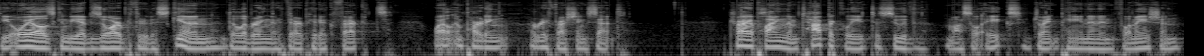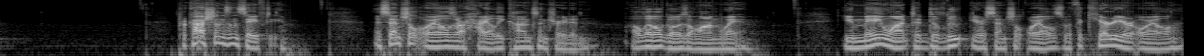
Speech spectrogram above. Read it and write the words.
The oils can be absorbed through the skin, delivering their therapeutic effects while imparting a refreshing scent. Try applying them topically to soothe muscle aches, joint pain, and inflammation. Precautions and safety. Essential oils are highly concentrated. A little goes a long way. You may want to dilute your essential oils with a carrier oil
